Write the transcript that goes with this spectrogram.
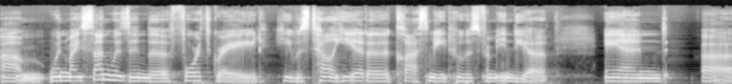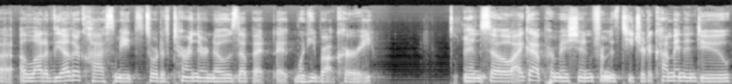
um, when my son was in the fourth grade, he was telling, he had a classmate who was from India. And uh, a lot of the other classmates sort of turned their nose up at, at when he brought curry. And so I got permission from his teacher to come in and do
